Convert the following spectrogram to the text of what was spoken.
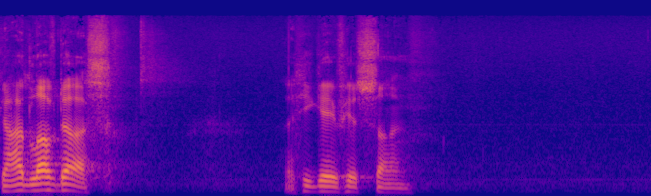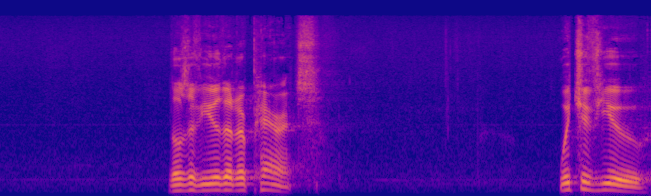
God loved us that he gave his son. Those of you that are parents, which of you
